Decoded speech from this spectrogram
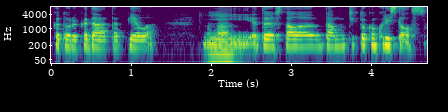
которая когда-то пела. Ага. И это стало там ТикТоком Crystals.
